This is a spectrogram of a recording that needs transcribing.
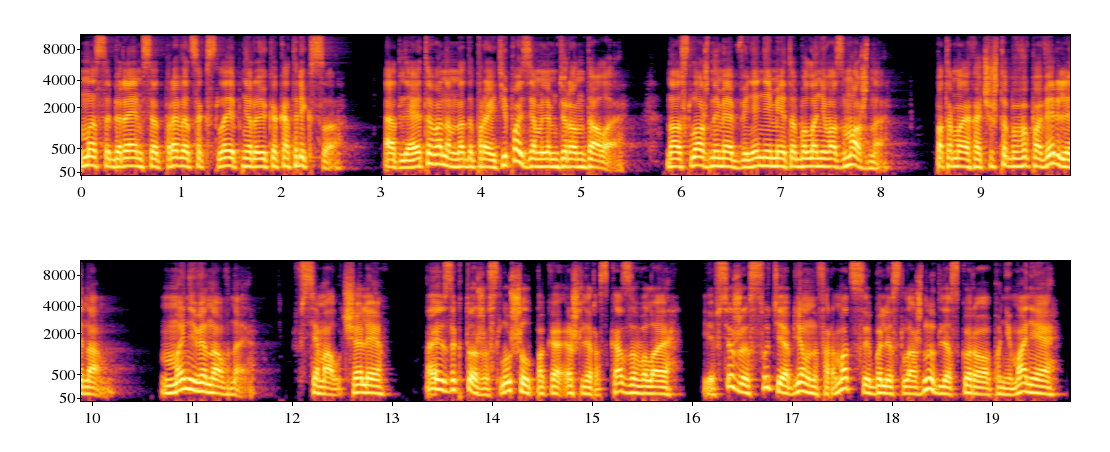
Мы собираемся отправиться к Слейпнеру и Кокатриксу. А для этого нам надо пройти по землям Дюрандала. Но сложными обвинениями это было невозможно. Потому я хочу, чтобы вы поверили нам. Мы невиновны». Все молчали. Айзек тоже слушал, пока Эшли рассказывала, и все же суть и объем информации были сложны для скорого понимания.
